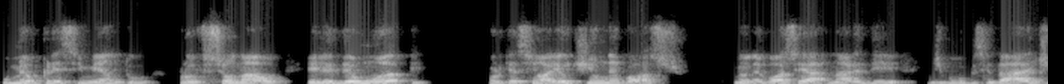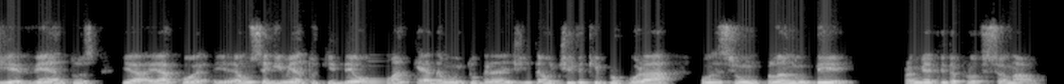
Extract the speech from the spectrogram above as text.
O meu crescimento profissional, ele deu um up porque assim, ó, eu tinha um negócio. Meu negócio é na área de, de publicidade, eventos, e é, a, é um segmento que deu uma queda muito grande. Então, eu tive que procurar, vamos dizer assim, um plano B para minha vida profissional.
